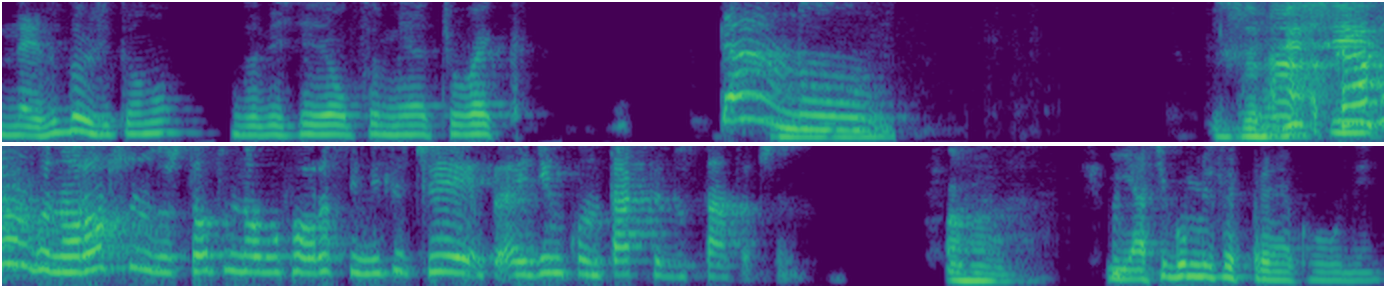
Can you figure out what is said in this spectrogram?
Не е задължително, зависи от самия човек. Да, но... Зависи... А, казвам го нарочно, защото много хора си мислят, че един контакт е достатъчен. Ага. И аз си го мислех преди няколко години.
